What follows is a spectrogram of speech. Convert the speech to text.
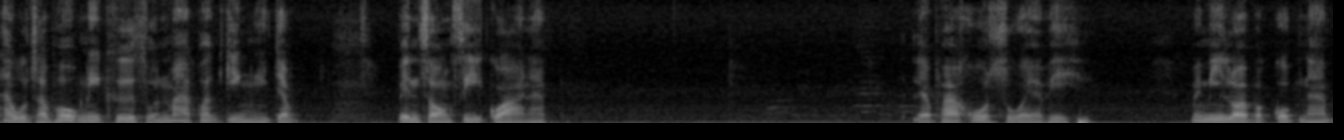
ถ้าอุดสะโพกนี่คือส่วนมากพระกิ่งนี่จะเป็นสองสี่กว่านะครับ แล้วพระโคตรสวยอะพี่ ไม่มีรอยประกบนะครับ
